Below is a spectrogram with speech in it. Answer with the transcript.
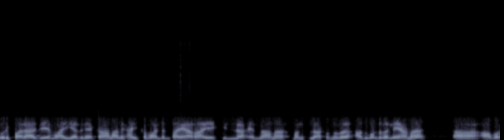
ഒരു പരാജയമായി അതിനെ കാണാൻ ഹൈക്കമാൻഡും തയ്യാറായേക്കില്ല എന്നാണ് മനസ്സിലാക്കുന്നത്. അതുകൊണ്ട് തന്നെയാണ് അവർ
